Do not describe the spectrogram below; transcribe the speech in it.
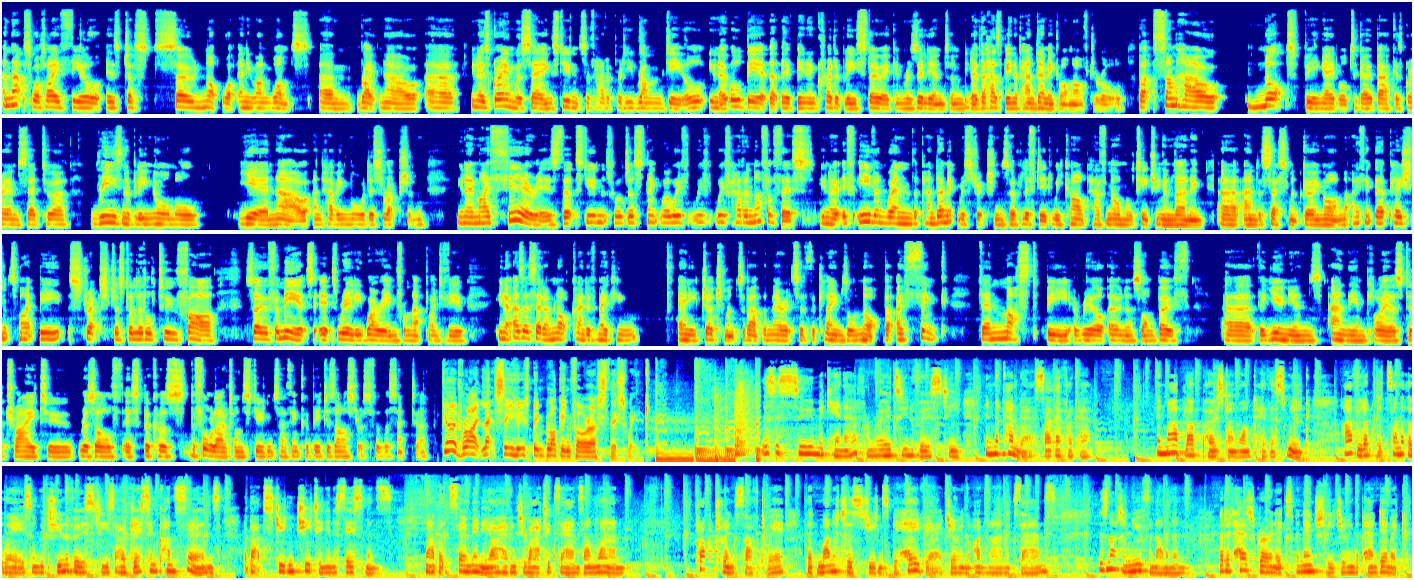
and that's what I feel is just so not what anyone wants um, right now. Uh, you know, as Graham was saying, students have had a pretty rum deal. You know, albeit that they've been incredibly stoic and resilient, and you know there has been a pandemic on after all. But somehow, not being able to go back, as Graham said, to a reasonably normal year now and having more disruption, you know, my fear is that students will just think, well, we've we've we've had enough of this. You know, if even when the pandemic restrictions have lifted, we can't have normal teaching and learning uh, and assessment going on. I think their patience might be stretched just a little too far. So for me, it's it's really worrying from that point of view. You know, as I said, I'm not kind of making any judgments about the merits of the claims or not, but I think there must be a real onus on both uh, the unions and the employers to try to resolve this because the fallout on students, I think, could be disastrous for the sector. Good, right. Let's see who's been blogging for us this week. This is Sioux McKenna from Rhodes University in Makhanda, South Africa. In my blog post on Wonkhe this week, I've looked at some of the ways in which universities are addressing concerns about student cheating in assessments, now that so many are having to write exams online. Proctoring software that monitors students' behaviour during online exams is not a new phenomenon, but it has grown exponentially during the pandemic.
